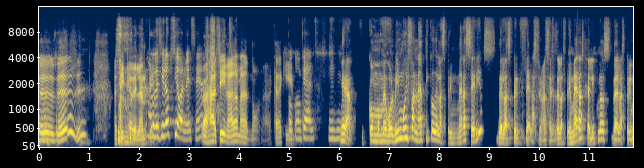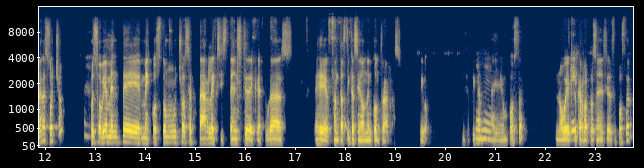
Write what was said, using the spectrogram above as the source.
Eh, eh, eh. Así que adelante. Por decir opciones, ¿eh? Ajá, sí, nada más, no, cada quien. Con confianza. Mira, como me volví muy fanático de las primeras series, de las, de las primeras series, de las primeras películas, de las primeras ocho, pues obviamente me costó mucho aceptar la existencia de criaturas fantásticas y dónde encontrarlas. Digo, ¿se fijan? Ahí hay un póster No voy a explicar la procedencia de ese póster,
